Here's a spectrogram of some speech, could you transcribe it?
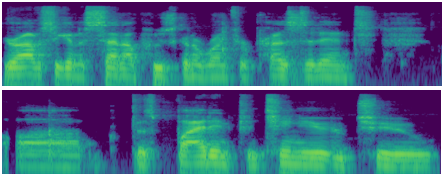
You're obviously going to set up who's going to run for president. Uh, does Biden continue to,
